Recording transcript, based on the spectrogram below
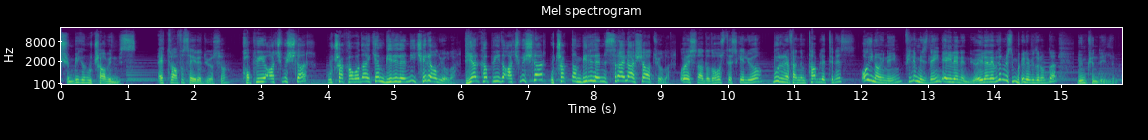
Düşün bir gün uçağa binmişsin. Etrafı seyrediyorsun. Kapıyı açmışlar. Uçak havadayken birilerini içeri alıyorlar. Diğer kapıyı da açmışlar. Uçaktan birilerini sırayla aşağı atıyorlar. O esnada da hostes geliyor. Buyurun efendim tabletiniz. Oyun oynayın, film izleyin, eğlenin diyor. Eğlenebilir misin böyle bir durumda? Mümkün değil değil mi?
